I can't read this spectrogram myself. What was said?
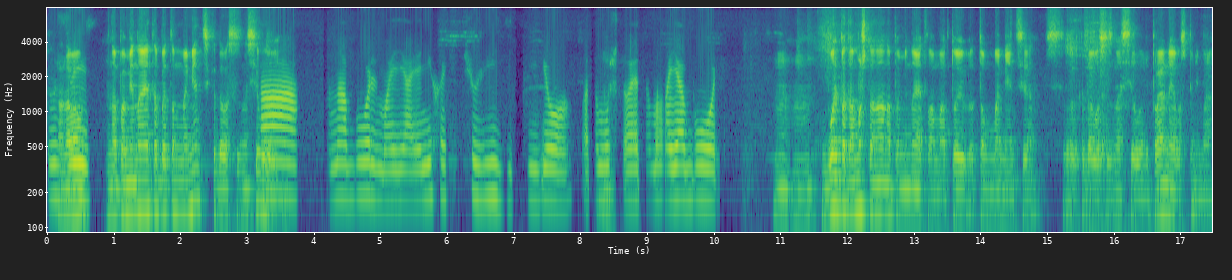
Она вам напоминает об этом моменте, когда вас изнасиловали? Да, она боль моя. Я не хочу видеть ее, потому М. что это моя боль. Мгм. Боль, потому что она напоминает вам о, той, о том моменте, когда вас изнасиловали. Правильно я вас понимаю?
